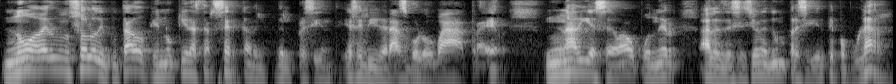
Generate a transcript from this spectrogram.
no va a haber un solo diputado que no quiera estar cerca del, del, presidente. Ese liderazgo lo va a traer. Nadie se va a oponer a las decisiones de un presidente popular.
